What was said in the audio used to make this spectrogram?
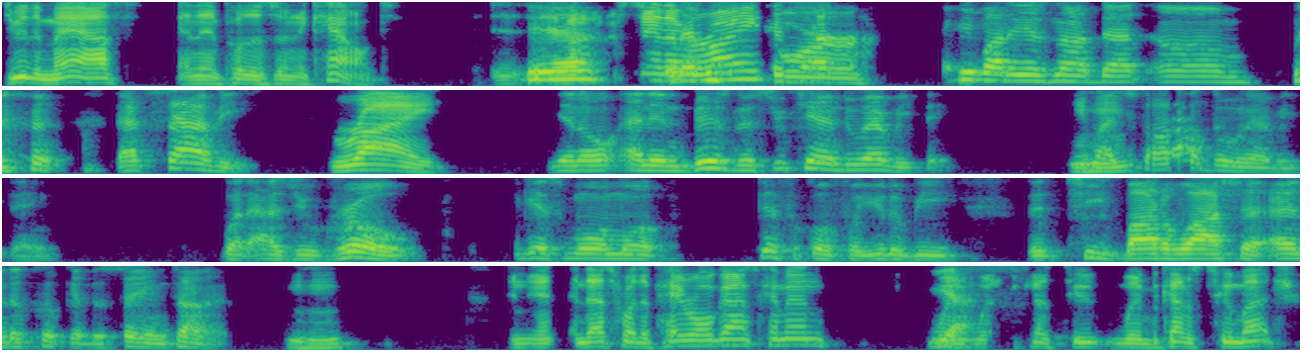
do the math and then put this in an account. Yeah, say that right? Or not, everybody is not that um that savvy, right? You know, and in business, you can't do everything. You mm-hmm. might start out doing everything, but as you grow, it gets more and more difficult for you to be the chief bottle washer, and the cook at the same time. Mm-hmm. And, and that's where the payroll guys come in. Yes. When, when, it, becomes too, when it becomes too much.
